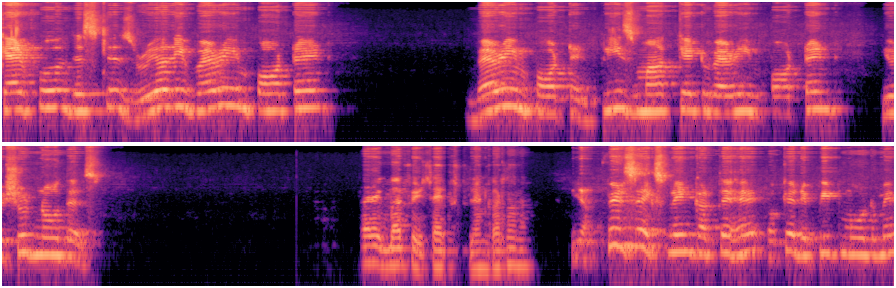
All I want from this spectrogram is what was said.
careful. This is really very important. Very important. Please mark it very important. You should know this. सर एक बार फिर से एक्सप्लेन कर दो ना या फिर से एक्सप्लेन करते हैं ओके रिपीट मोड में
